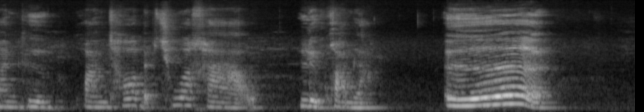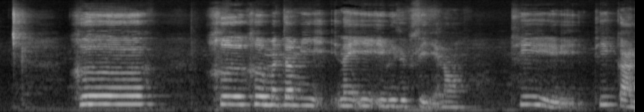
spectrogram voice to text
มันคือความชอบแบบชั่วคราว หรือความรัก เออ คือคือคือมันจะมีใน EP สิบสี่เนาะที่ที่กัน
